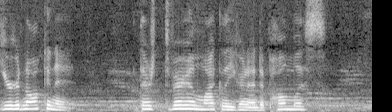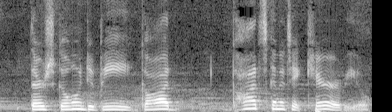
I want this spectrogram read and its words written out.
you're not gonna. There's very unlikely you're gonna end up homeless. There's going to be God. God's gonna take care of you.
